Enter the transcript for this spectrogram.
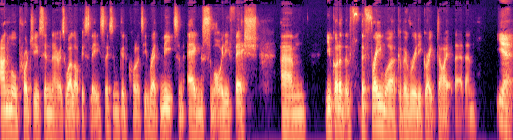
animal produce in there as well, obviously, so some good quality red meat, some eggs, some oily fish, um, you've got a, the, the framework of a really great diet there then yeah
